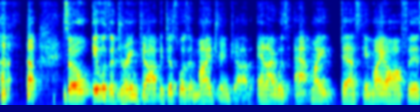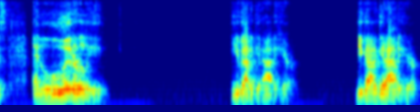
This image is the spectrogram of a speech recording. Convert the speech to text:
so it was a dream job. It just wasn't my dream job. And I was at my desk in my office, and literally, you got to get out of here. You got to get out of here.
